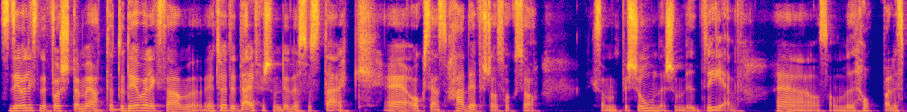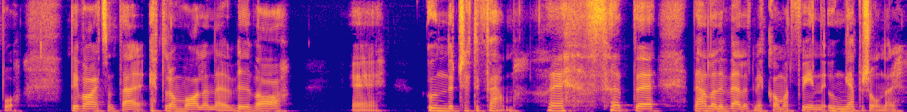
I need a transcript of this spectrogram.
Så det var liksom det första mötet och det var liksom, jag tror att det är därför som den är så stark. Eh, och sen så hade jag förstås också liksom personer som vi drev eh, och som vi hoppades på. Det var ett sånt där, ett av de valen när vi var eh, under 35. så att, eh, det handlade väldigt mycket om att få in unga personer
